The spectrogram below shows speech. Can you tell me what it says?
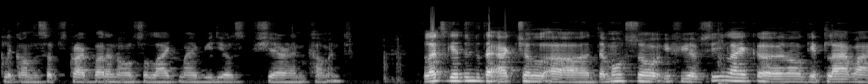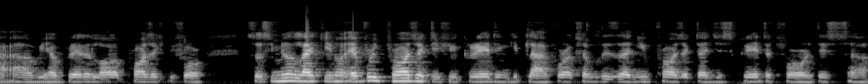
click on the subscribe button. Also like my videos share and comment. Let's get into the actual uh, demo. So if you have seen like you know gitlab we have created a lot of projects before so similar like you know every project if you create in gitlab for example this is a new project i just created for this uh,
